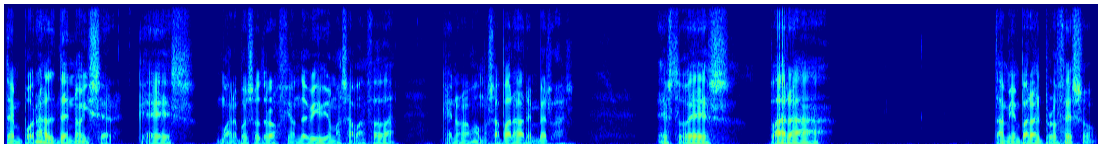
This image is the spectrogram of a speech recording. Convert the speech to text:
temporal de noiser, que es, bueno, pues otra opción de vídeo más avanzada que no nos vamos a parar en verlas. Esto es para también para el proceso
